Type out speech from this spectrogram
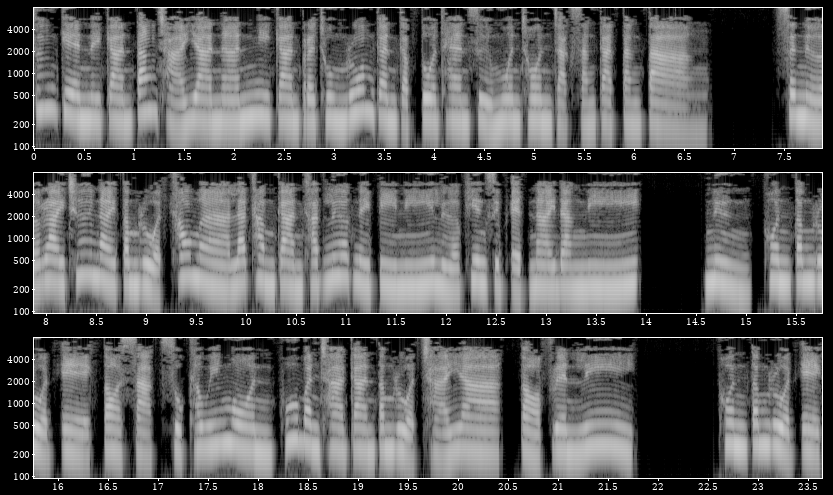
ซึ่งเกณฑ์ในการตั้งฉายานั้นมีการประชุมร่วมกันกับตัวแทนสื่อมวลชนจากสังกัดต่างๆ เสนอรายชื่อนายตำรวจเข้ามาและทำการคัดเลือกในปีนี้เหลือเพียง 11 นายดังนี้ 1. พลตำรวจเอกต่อศักดิ์สุขวิมลผู้บัญชาการตำรวจฉายา ต่อ friendly พลตำรวจเอก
